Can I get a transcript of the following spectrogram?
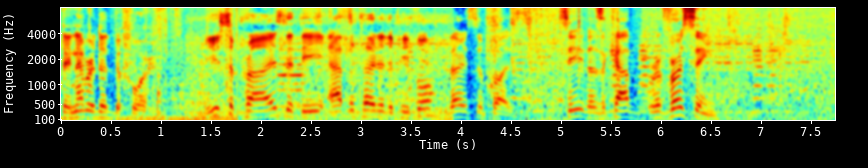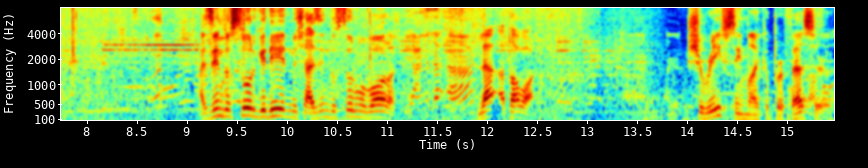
They never did before. Are you surprised at the appetite of the people? Very surprised. See, there's a cab reversing. عايزين دستور جديد مش عايزين دستور مبارك. يعني لا لا طبعا. Sharif seemed like a professor.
